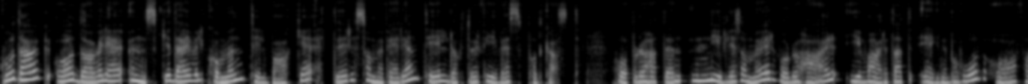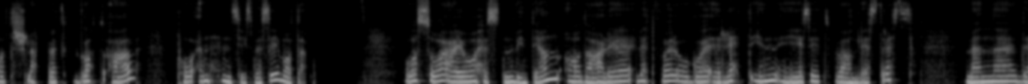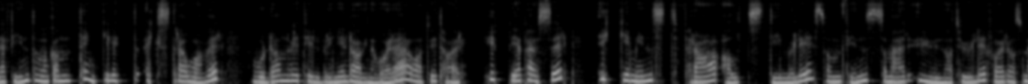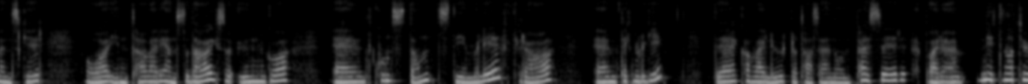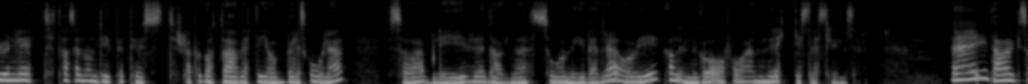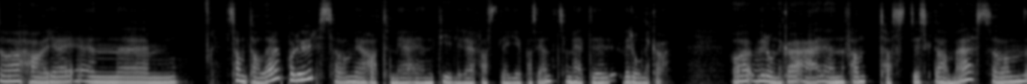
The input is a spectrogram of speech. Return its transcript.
God dag, og da vil jeg ønske deg velkommen tilbake etter sommerferien til Doktor Fives podkast. Håper du har hatt en nydelig sommer hvor du har ivaretatt egne behov og fått slappet godt av på en hensiktsmessig måte. Og så er jo høsten begynt igjen, og da er det lett for å gå rett inn i sitt vanlige stress. Men eh, det er fint om man kan tenke litt ekstra over hvordan vi tilbringer dagene våre, og at vi tar hyppige pauser, ikke minst fra alt stimuli som fins, som er unaturlig for oss mennesker å innta hver eneste dag. Så unngå eh, konstant stimuli fra eh, teknologi. Det kan være lurt å ta seg noen pauser, bare nyte naturen litt, ta seg noen dype pust, slappe godt av etter jobb eller skole. Så blir dagene så mye bedre, og vi kan unngå å få en rekke stresslidelser. Eh, I dag så har jeg en um, samtale på lur som jeg har hatt med en tidligere fastlegepasient som heter Veronica. Og Veronica er en fantastisk dame som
